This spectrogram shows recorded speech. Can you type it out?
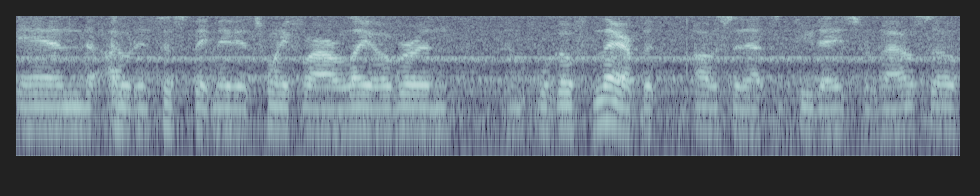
and I would anticipate maybe a 24 hour layover, and, and we'll go from there. But obviously, that's a few days from now, so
